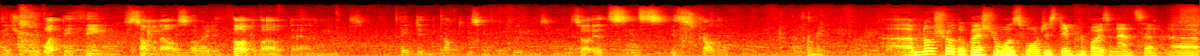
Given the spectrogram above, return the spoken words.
naturally, what they think someone else already thought about, and they didn't come to the same conclusions. So it's it's it's a struggle for me. I'm not sure what the question was, so I'll just improvise an answer. Um,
